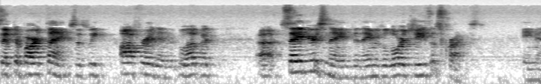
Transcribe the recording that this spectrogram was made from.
Accept of our thanks as we offer it in the beloved uh, Savior's name, the name of the Lord Jesus Christ. Amen.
